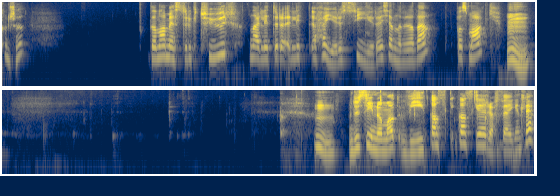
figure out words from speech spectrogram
kanskje. Den har mer struktur. Den er litt, litt høyere syre, kjenner dere det? På smak. Mm. Mm. Du sier noe om at hvit Ganske, ganske røff, egentlig.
